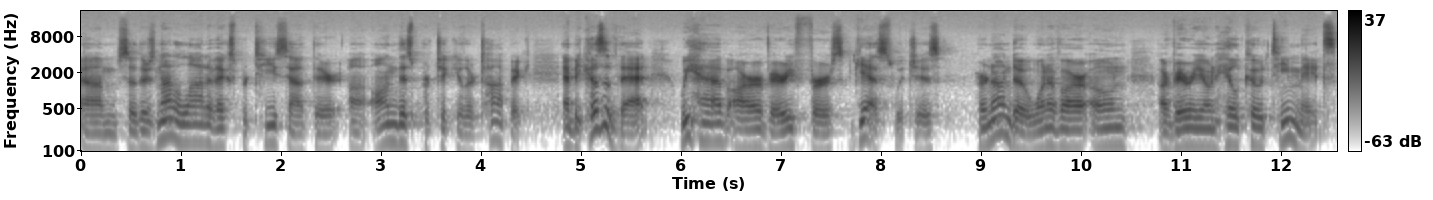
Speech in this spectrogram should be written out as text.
Um, so there's not a lot of expertise out there uh, on this particular topic. And because of that, we have our very first guest, which is Hernando, one of our own, our very own Hilco teammates.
